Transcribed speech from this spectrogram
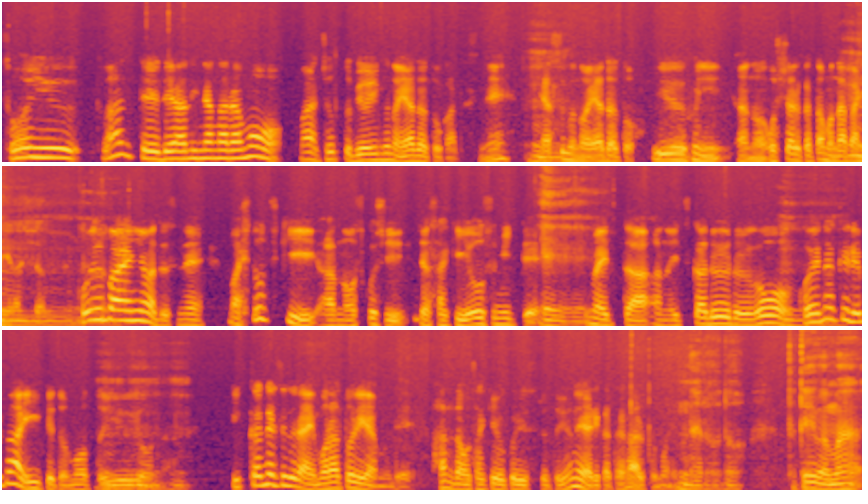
そういう不安定でありながらも、まあ、ちょっと病院行くのは嫌だとかですね、うん。休むのは嫌だというふうにあのおっしゃる方も中にいらっしゃる。うん。こういう場合にはですね、まあ、一月、あの、少し、じゃあ先様子見て、えー、今言った、あの、5日ルールを超えなければいいけども、というような、1ヶ月ぐらいモラトリアムで判断を先送りするというようなやり方があると思います。なるほど。例えばまあ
